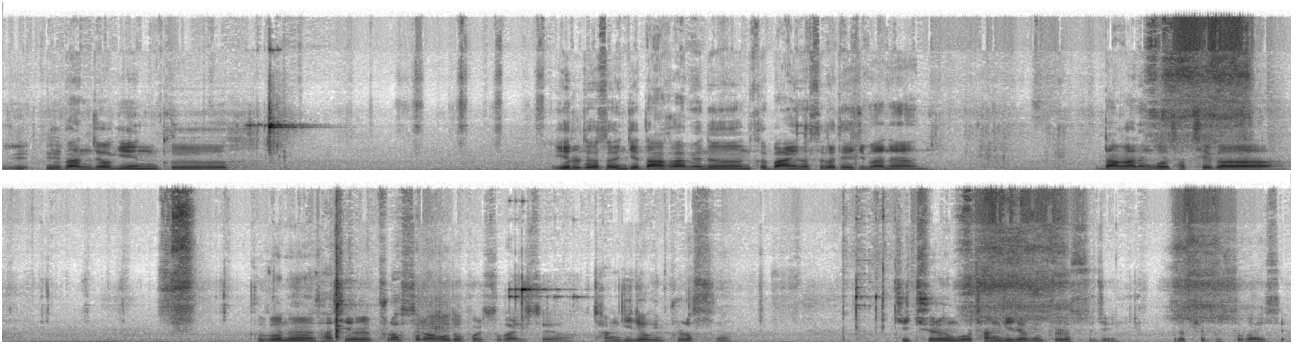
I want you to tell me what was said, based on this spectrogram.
일, 일반적인 그 예를 들어서 이제 나가면은 그 마이너스가 되지만은 나가는 것 자체가 그거는 사실 플러스라고도 볼 수가 있어요. 장기적인 플러스. 지출은 뭐 장기적인 플러스지. 이렇게 볼 수가 있어요.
